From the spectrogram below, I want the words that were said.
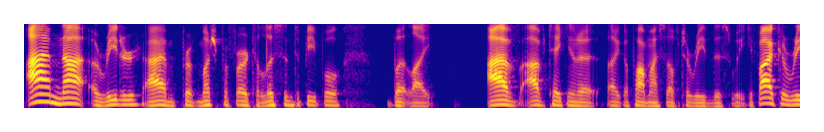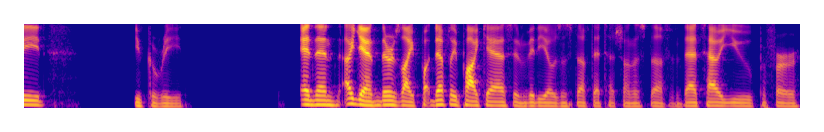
i'm not a reader i pre- much prefer to listen to people but like i've i've taken it like upon myself to read this week if i could read you could read and then again there's like definitely podcasts and videos and stuff that touch on this stuff. If that's how you prefer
